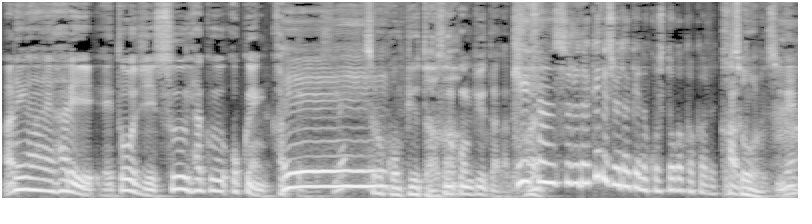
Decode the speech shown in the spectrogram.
あれがやはり、当時数百億円かかってるんですね。そのコンピューターが。そのコンピューターが。計算するだけでそれだけのコストがかかるそうですね。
